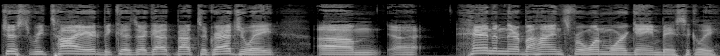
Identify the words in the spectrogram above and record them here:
just retired because they're got, about to graduate um, uh, hand them their behinds for one more game, basically.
